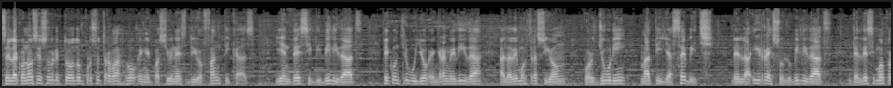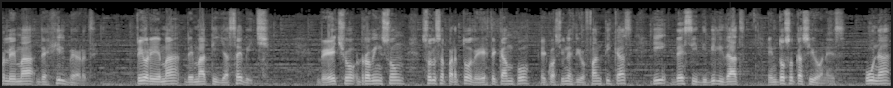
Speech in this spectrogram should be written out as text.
Se la conoce sobre todo por su trabajo en ecuaciones diofánticas y en decidibilidad que contribuyó en gran medida a la demostración por Yuri Matijasevich de la irresolubilidad del décimo problema de Hilbert teorema de Matijasevich. De hecho, Robinson solo se apartó de este campo, ecuaciones diofánticas y decidibilidad, en dos ocasiones. Una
